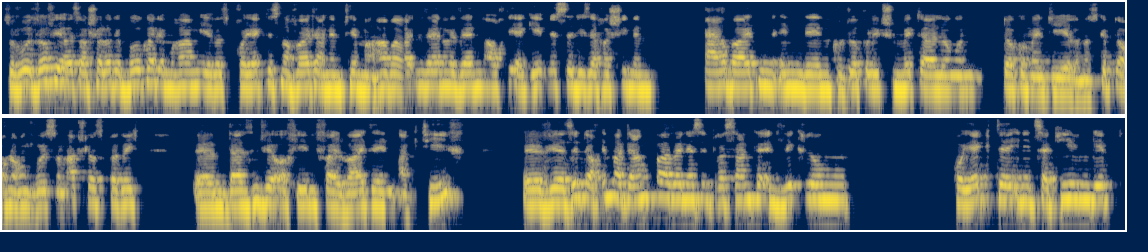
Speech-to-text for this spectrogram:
sowohl Sophie als auch Charlotte Burkhardt im Rahmen ihres Projektes noch weiter an dem Thema arbeiten werden. Wir werden auch die Ergebnisse dieser verschiedenen Arbeiten in den kulturpolitischen Mitteilungen dokumentieren. Es gibt auch noch einen größeren Abschlussbericht. Äh, da sind wir auf jeden Fall weiterhin aktiv. Äh, wir sind auch immer dankbar, wenn es interessante Entwicklungen, Projekte, Initiativen gibt,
